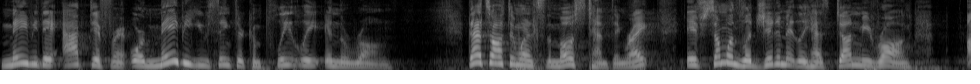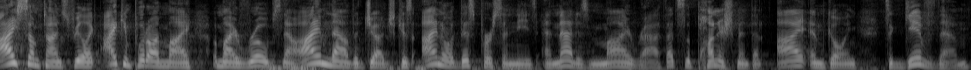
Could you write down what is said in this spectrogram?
maybe they act different or maybe you think they're completely in the wrong? That's often when it's the most tempting, right? If someone legitimately has done me wrong, I sometimes feel like I can put on my, my robes now. I am now the judge because I know what this person needs, and that is my wrath. That's the punishment that I am going to give them.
